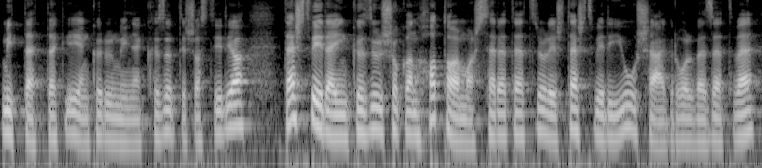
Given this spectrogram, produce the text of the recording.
mit tettek ilyen körülmények között, és azt írja, testvéreink közül sokan hatalmas szeretetről és testvéri jóságról vezetve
